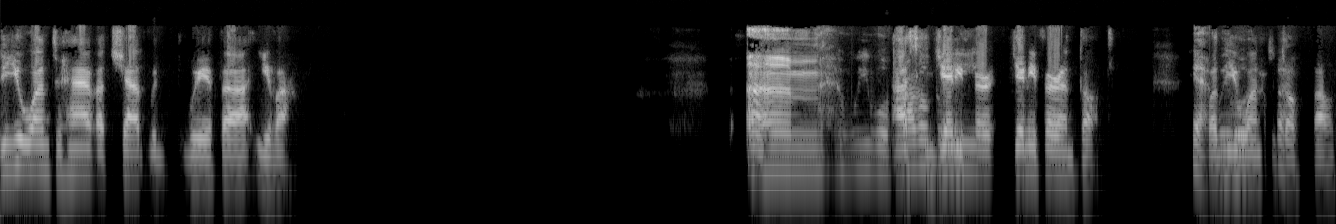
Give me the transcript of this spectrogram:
do you want to have a chat with with uh, Eva? Um, we will Asking probably Jennifer, Jennifer and Todd. yeah. What do you will- want to talk about?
